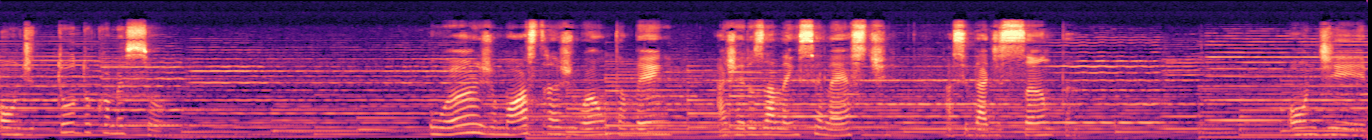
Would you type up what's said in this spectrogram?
onde tudo começou. O anjo mostra a João também a Jerusalém celeste, a cidade santa, onde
